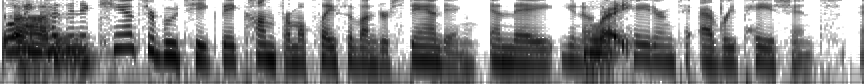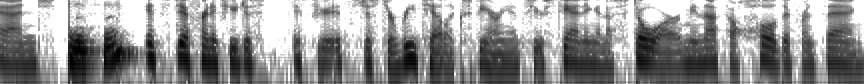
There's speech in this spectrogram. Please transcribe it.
Well, because um, in a um, cancer boutique, they come from a place of understanding, and they, you know, right. they're catering to every patient, and mm-hmm. it's different if you just if you're it's just a retail experience. You're standing in a store. I mean, that's a whole different thing.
